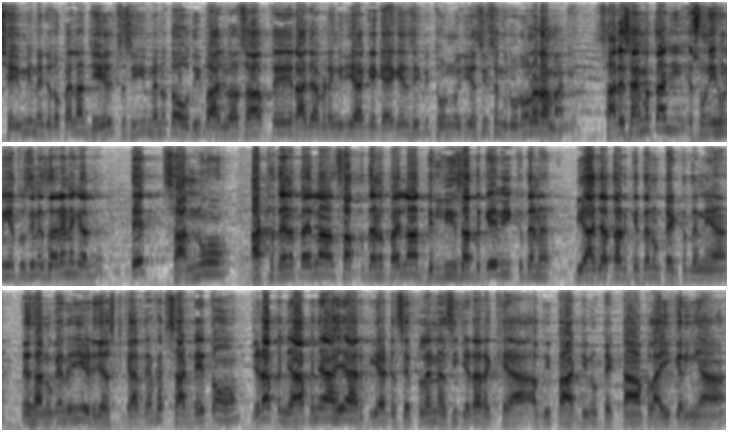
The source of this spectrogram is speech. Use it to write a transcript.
6 ਮਹੀਨੇ ਜਦੋਂ ਪਹਿਲਾਂ ਜੇਲ੍ਹ 'ਚ ਸੀ, ਮੈਨੂੰ ਤਾਂ ਉਹਦੀ ਬਾਜਵਾ ਸਾਹਿਬ ਤੇ ਰਾਜਾ ਵੜਿੰਗ ਜੀ ਆ ਕੇ ਕਹਿ ਗਏ ਸੀ ਵੀ ਤੁਹਾਨੂੰ ਜੀ ਅਸੀਂ ਸੰਗਰੂਰੋਂ ਲੜਾਵਾਂਗੇ। ਸਾਰੇ ਸਹਿਮਤ ਆ ਜੀ, ਇਹ ਸੁਣੀ ਹੋਣੀ ਆ ਤੁਸੀਂ ਨੇ ਸਾਰਿਆਂ ਨੇ ਗੱਲ। ਤੇ ਸਾਨੂੰ 8 ਦਿਨ ਪਹਿਲਾਂ 7 ਦਿਨ ਪਹਿਲਾਂ ਦਿੱਲੀ ਸੱਦ ਕੇ ਵੀ ਇੱਕ ਦਿਨ ਵੀ ਆ ਜਾ ਤੜਕੇ ਤੈਨੂੰ ਟਿਕਟ ਦਿੰਨੇ ਆ। ਤੇ ਸਾਨੂੰ ਕਹਿੰਦੇ ਜੀ ਐਡਜਸਟ ਕਰਦੇ ਆ। ਫਿਰ ਸਾਡੇ ਤੋਂ ਜਿਹੜਾ 50 50 ਹਜ਼ਾਰ ਰੁਪਿਆ ਡਿਸਪਲਿਨ ਅਸੀਂ ਜਿਹੜਾ ਰੱਖਿਆ, ਆਪਦੀ ਪਾਰਟੀ ਨੂੰ ਟਿਕਟਾਂ ਅਪਲਾਈ ਕਰੀਆਂ।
